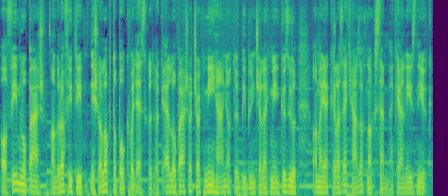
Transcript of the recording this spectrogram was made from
A fémlopás, a graffiti és a laptopok vagy eszközök ellopása csak néhány a többi bűncselekmény közül, amelyekkel az egyházaknak szembe kell nézniük.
